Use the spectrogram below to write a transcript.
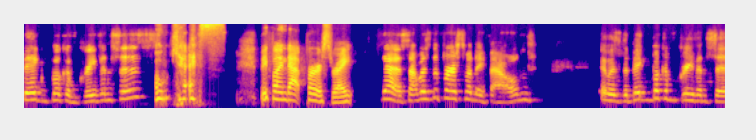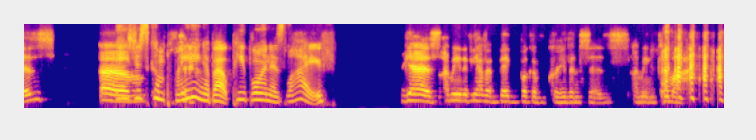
big book of grievances. Oh, yes. They find that first, right? Yes, that was the first one they found. It was the big book of grievances. Um, he's just complaining about people in his life. yes. I mean, if you have a big book of grievances, I mean, come on.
